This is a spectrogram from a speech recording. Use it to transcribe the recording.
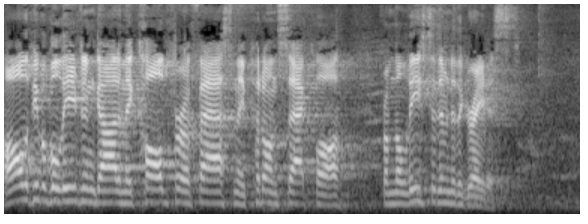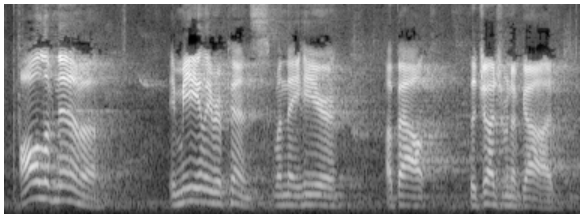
all the people believed in God, and they called for a fast, and they put on sackcloth, from the least of them to the greatest. All of Nineveh immediately repents when they hear about the judgment of God.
